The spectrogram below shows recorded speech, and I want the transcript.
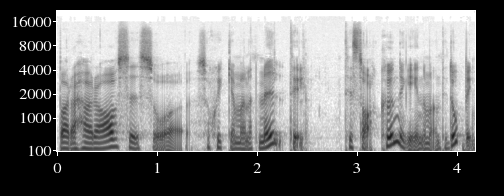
bara höra av sig så, så skickar man ett mejl till, till sakkunniga inom antidoping.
